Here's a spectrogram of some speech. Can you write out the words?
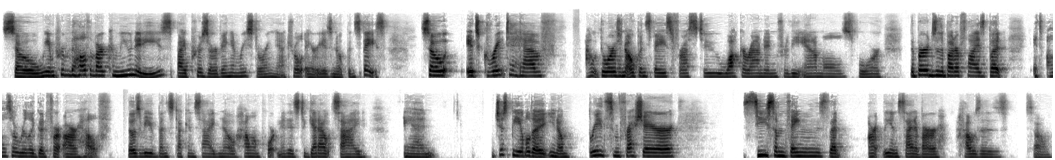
So we improve the health of our communities by preserving and restoring natural areas and open space. So it's great to have outdoors and open space for us to walk around in for the animals, for the birds and the butterflies, but it's also really good for our health those of you who've been stuck inside know how important it is to get outside and just be able to you know breathe some fresh air see some things that aren't the inside of our houses so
